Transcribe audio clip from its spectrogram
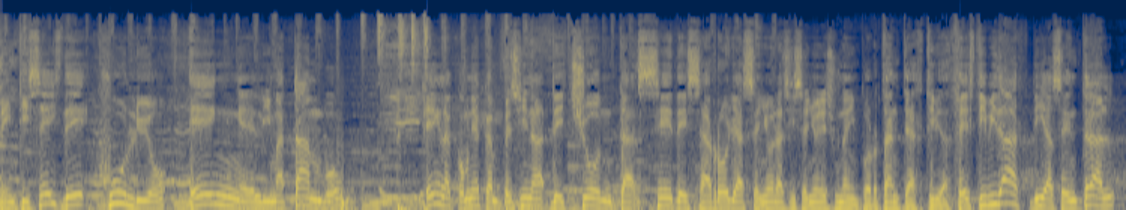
26 de julio, en el Limatambo, en la comunidad campesina de Chonta, se desarrolla, señoras y señores, una importante actividad. Festividad, día central,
